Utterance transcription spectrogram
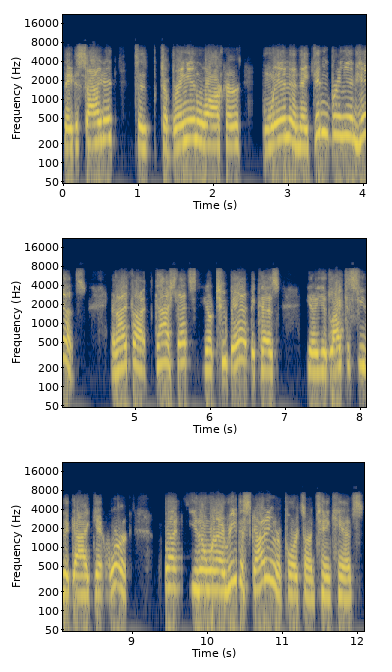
they decided to to bring in Walker, Wynn, and they didn't bring in Hence. And I thought, gosh, that's you know too bad because you know you'd like to see the guy get work. But you know when I read the scouting reports on Tink Hence,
